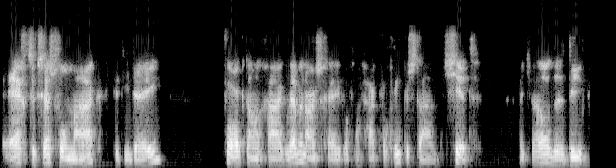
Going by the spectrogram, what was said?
echt succesvol maak, dit idee, fuck, dan ga ik webinars geven of dan ga ik voor groepen staan. Shit, weet je wel. Dus die,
